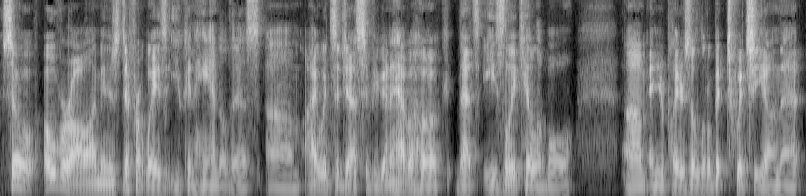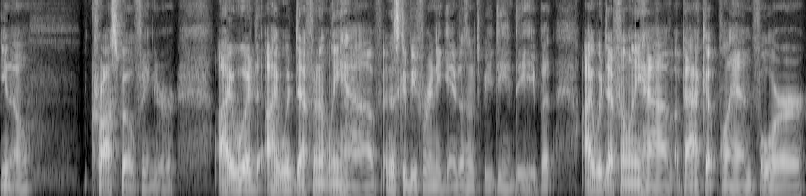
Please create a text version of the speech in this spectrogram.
So overall i mean there's different ways that you can handle this. Um, i would suggest if you're going to have a hook that's easily killable um, and your player's are a little bit twitchy on that you know crossbow finger, I would I would definitely have, and this could be for any game, doesn't have to be D and D, but I would definitely have a backup plan for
